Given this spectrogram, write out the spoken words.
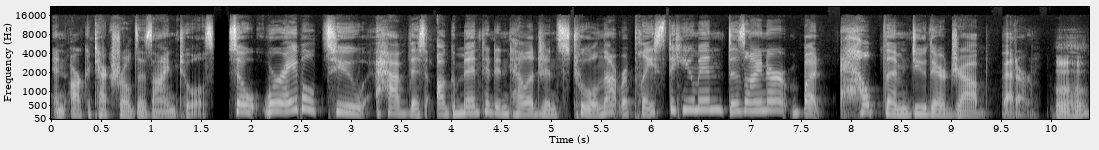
and architectural design tools. So we're able to have this augmented intelligence tool not replace the human designer, but help them do their job better. Mm-hmm.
